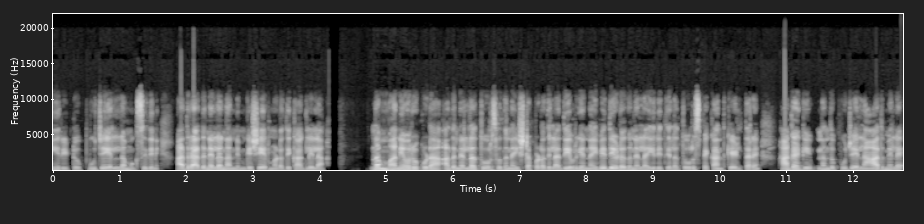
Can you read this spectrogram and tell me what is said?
ನೀರಿಟ್ಟು, ಪೂಜೆ ಎಲ್ಲ ಮುಗಿಸಿದ್ದೀನಿ. ಆದ್ರೆ ಅದನ್ನೆಲ್ಲ ನಾನು ನಿಮ್ಗೆ ಶೇರ್ ಮಾಡೋದಕ್ಕಾಗ್ಲಿಲ್ಲ. ನಮ್ಮ ಮನೆಯವರು ಕೂಡ ಅದನ್ನೆಲ್ಲ ತೋರಿಸೋದನ್ನ ಇಷ್ಟಪಡೋದಿಲ್ಲ. ದೇವರಿಗೆ ನೈವೇದ್ಯ ಇಡೋದನ್ನೆಲ್ಲ ಈ ರೀತಿ ಎಲ್ಲ ತೋರಿಸ್ಬೇಕಾ ಅಂತ ಕೇಳ್ತಾರೆ. ಹಾಗಾಗಿ ನಂದು ಪೂಜೆ ಎಲ್ಲ ಆದ್ಮೇಲೆ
